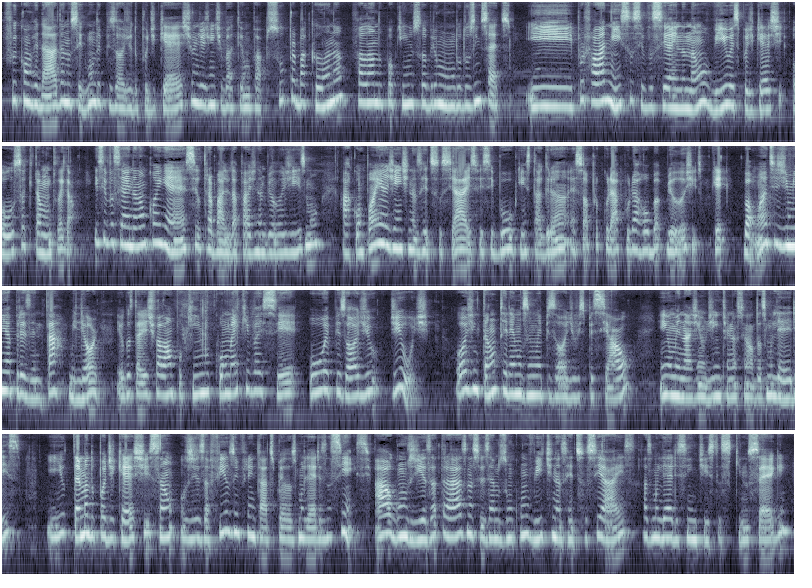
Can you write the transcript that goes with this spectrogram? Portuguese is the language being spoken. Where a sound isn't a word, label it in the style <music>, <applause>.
fui convidada no segundo episódio do podcast, onde a gente bateu um papo super bacana, falando um pouquinho sobre o mundo dos insetos. E por falar nisso, se você ainda não ouviu esse podcast, ouça que tá muito legal. E se você ainda não conhece o trabalho da página Biologismo, acompanhe a gente nas redes sociais, Facebook, Instagram, é só procurar por biologismo, ok? Bom, antes de me apresentar melhor, eu gostaria de falar um pouquinho como é que vai ser o episódio de hoje. Hoje, então, teremos um episódio especial em homenagem ao Dia Internacional das Mulheres e o tema do podcast são os desafios enfrentados pelas mulheres na ciência. Há alguns dias atrás, nós fizemos um convite nas redes sociais às mulheres cientistas que nos seguem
